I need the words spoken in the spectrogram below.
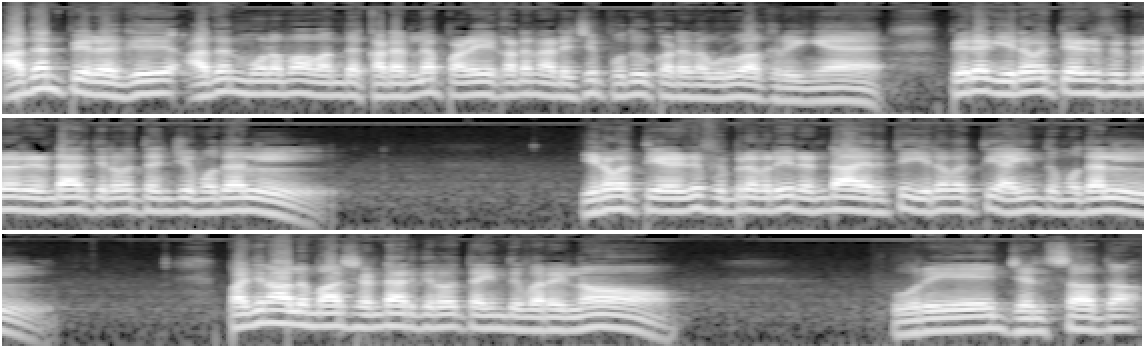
அதன் பிறகு அதன் மூலமாக வந்த கடனில் பழைய கடன் அடித்து புது கடனை உருவாக்குறீங்க. பிறகு இருபத்தேழு பிப்ரவரி ரெண்டாயிரத்தி இருபத்தஞ்சி முதல் இருபத்தி ஏழு பிப்ரவரி ரெண்டாயிரத்தி இருபத்தி ஐந்து முதல் பதினாலு மார்ச் ரெண்டாயிரத்தி இருபத்தைந்து வரையிலும் ஒரே ஜெல்சா தான்.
